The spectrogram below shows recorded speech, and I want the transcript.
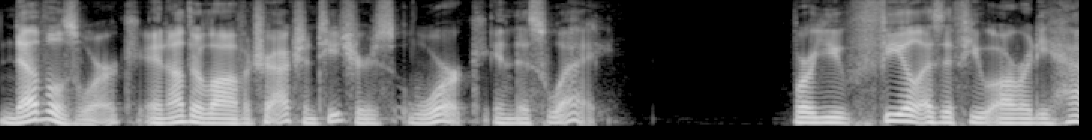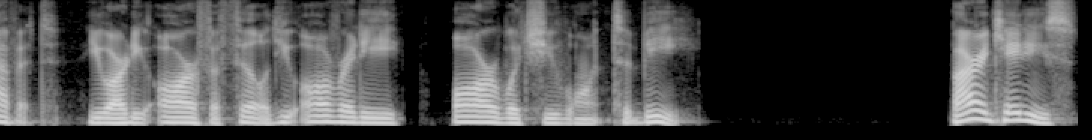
Neville's work and other law of attraction teachers' work in this way, where you feel as if you already have it. You already are fulfilled. You already are what you want to be. Byron Katie's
